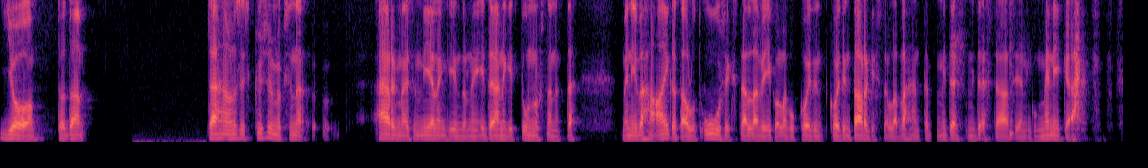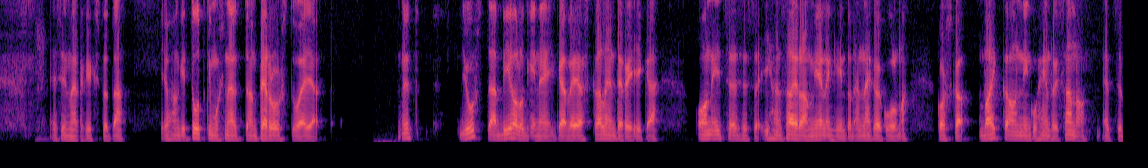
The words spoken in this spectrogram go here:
Joo, tota, tämähän on siis kysymyksenä äärimmäisen mielenkiintoinen. Itse ainakin tunnustan, että meni vähän aikataulut uusiksi tällä viikolla, kun koitin, koitin tarkistella vähän, että miten, tämä asia niin kuin menikään. Esimerkiksi tota, johonkin tutkimusnäyttöön perustuen. Ja nyt just tämä biologinen ikä vs. kalenteri-ikä on itse asiassa ihan sairaan mielenkiintoinen näkökulma, koska vaikka on niin kuin Henri sanoi, että se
